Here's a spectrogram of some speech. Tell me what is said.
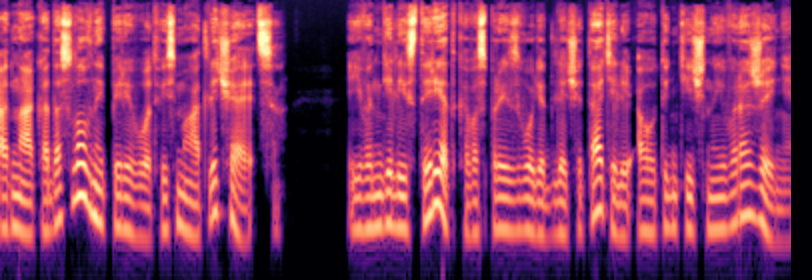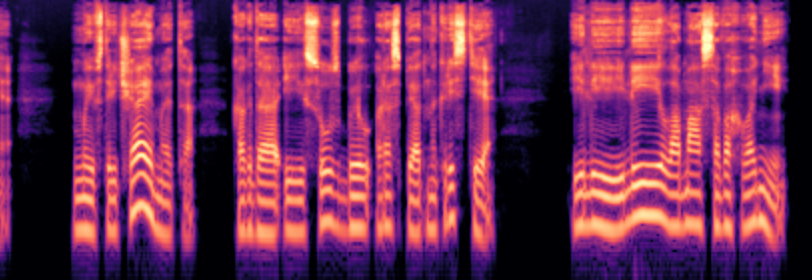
Однако дословный перевод весьма отличается. Евангелисты редко воспроизводят для читателей аутентичные выражения. Мы встречаем это, когда Иисус был распят на кресте. «Или, или, лама савахвани».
